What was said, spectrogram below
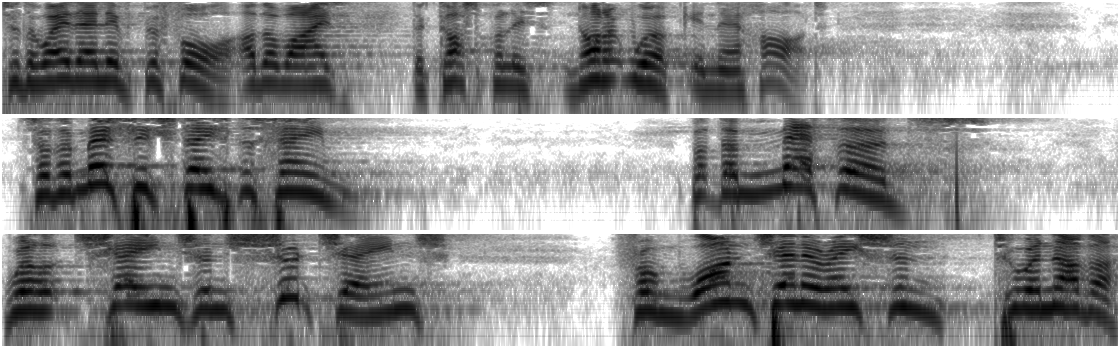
to the way they lived before. Otherwise, the gospel is not at work in their heart. So the message stays the same. But the methods will change and should change from one generation to another.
